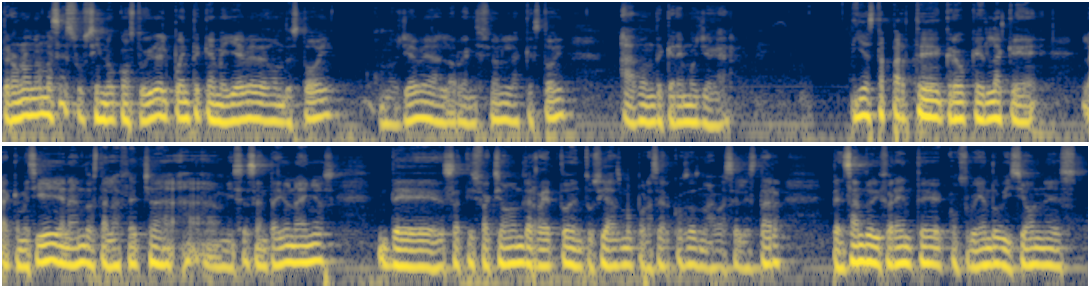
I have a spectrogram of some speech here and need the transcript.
pero no nada más eso, sino construir el puente que me lleve de donde estoy, o nos lleve a la organización en la que estoy, a donde queremos llegar. Y esta parte creo que es la que la que me sigue llenando hasta la fecha a, mis 61 años de satisfacción, de reto, de entusiasmo por hacer cosas nuevas, el estar pensando diferente, construyendo visiones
